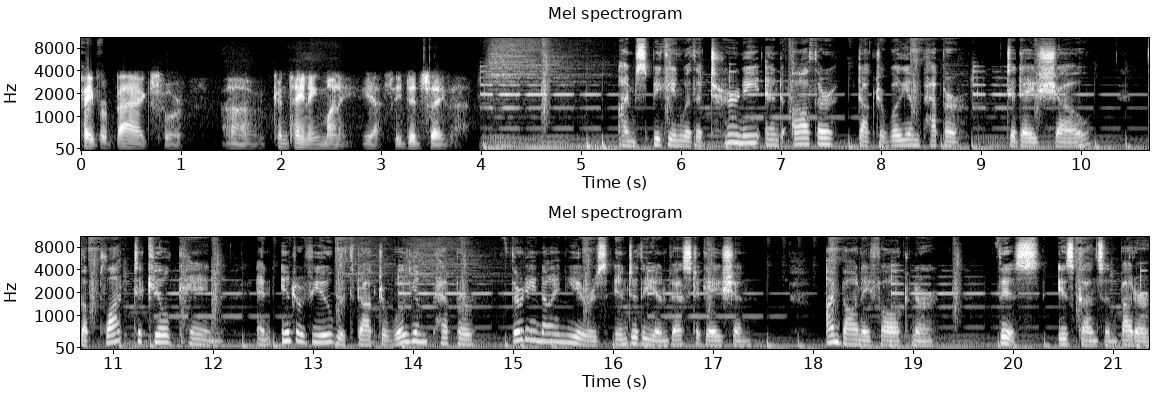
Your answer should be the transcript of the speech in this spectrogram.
paper bags for uh, containing money. Yes, he did say that. I'm speaking with attorney and author Dr. William Pepper. Today's show The Plot to Kill King, an interview with Dr. William Pepper 39 years into the investigation. I'm Bonnie Faulkner. This is Guns and Butter.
